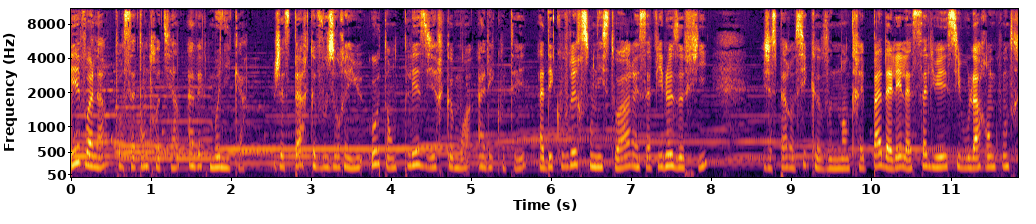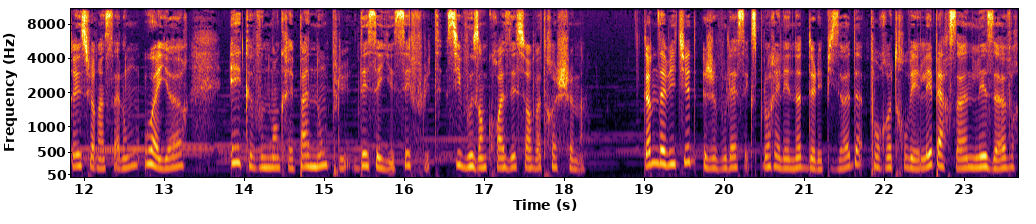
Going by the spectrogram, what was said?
Et voilà pour cet entretien avec Monica. J'espère que vous aurez eu autant plaisir que moi à l'écouter, à découvrir son histoire et sa philosophie. J'espère aussi que vous ne manquerez pas d'aller la saluer si vous la rencontrez sur un salon ou ailleurs, et que vous ne manquerez pas non plus d'essayer ses flûtes si vous en croisez sur votre chemin. Comme d'habitude, je vous laisse explorer les notes de l'épisode pour retrouver les personnes, les œuvres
